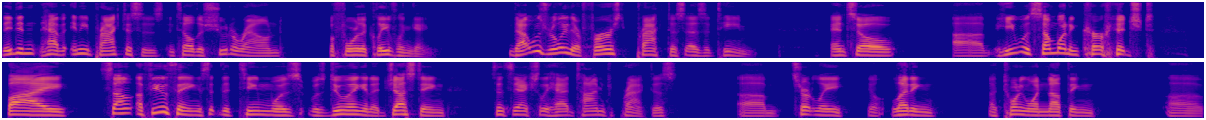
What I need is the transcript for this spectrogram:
they didn't have any practices until the shoot around before the Cleveland game that was really their first practice as a team. And so uh, he was somewhat encouraged by some a few things that the team was was doing and adjusting since they actually had time to practice. Um, certainly, you know, letting a 21 nothing uh,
